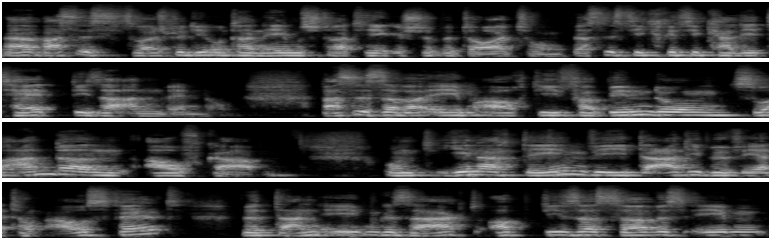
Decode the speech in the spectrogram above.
na, was ist zum Beispiel die unternehmensstrategische Bedeutung? Was ist die Kritikalität dieser Anwendung? Was ist aber eben auch die Verbindung zu anderen Aufgaben? Und je nachdem, wie da die Bewertung ausfällt, wird dann eben gesagt, ob dieser Service eben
